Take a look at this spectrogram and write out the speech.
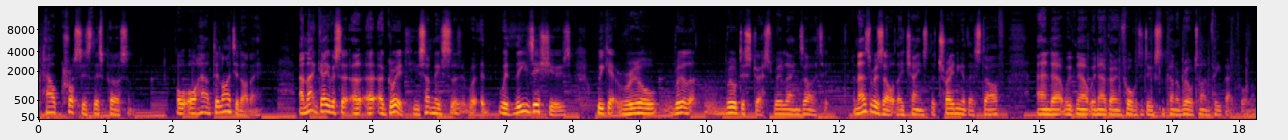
how cross is this person? Or, or how delighted are they? And that gave us a, a, a, grid. You suddenly, with these issues, we get real, real, real distress, real anxiety. And as a result, they changed the training of their staff, and uh, we've now we're now going forward to do some kind of real-time feedback for them.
